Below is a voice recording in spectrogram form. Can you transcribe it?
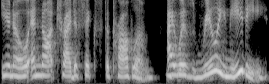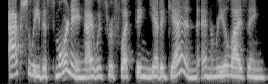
You know, and not try to fix the problem. I was really needy. Actually, this morning I was reflecting yet again and realizing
